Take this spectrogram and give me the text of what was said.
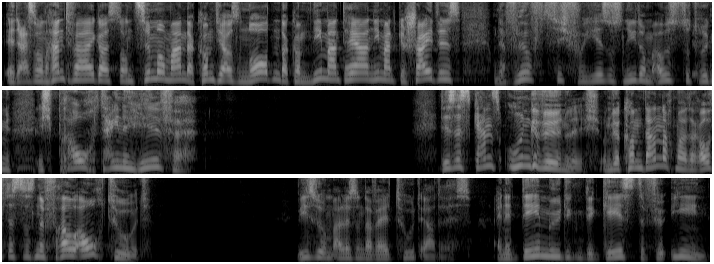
äh, da ist so ein Handwerker, ist so ein Zimmermann, der kommt hier aus dem Norden, da kommt niemand her, niemand Gescheites. Und er wirft sich vor Jesus nieder, um auszudrücken, ich brauche deine Hilfe. Das ist ganz ungewöhnlich. Und wir kommen dann nochmal darauf, dass das eine Frau auch tut. Wieso um alles in der Welt tut er das? Eine demütigende Geste für ihn,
